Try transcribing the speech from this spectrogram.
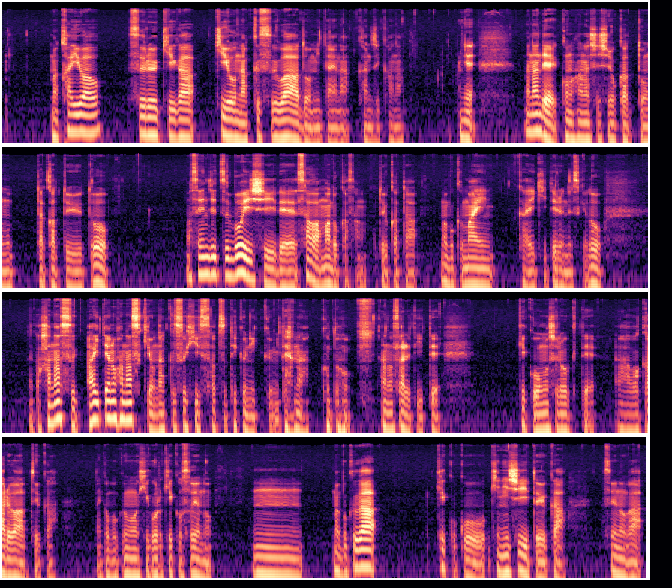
まあ、会話をする気が気をなくすワードみたいな感じかな。で、まあ、なんでこの話しようかと思ったかというと、まあ、先日 Voicy で澤まどかさんという方、まあ、僕毎回聞いてるんですけどなんか話す相手の話す気をなくす必殺テクニックみたいなことを話されていて結構面白くてああ分かるわというかなんか僕も日頃結構そういうのうーん、まあ、僕が結構こう気にしいというかそういうのが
